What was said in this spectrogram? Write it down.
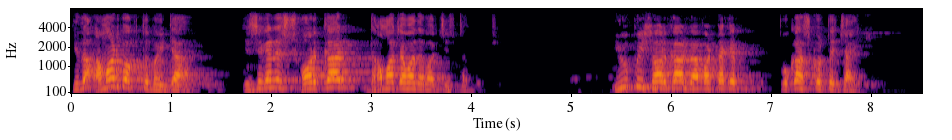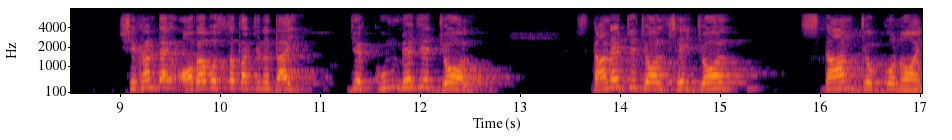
কিন্তু আমার বক্তব্য এটা যে সেখানে সরকার ধামাচাপা দেওয়ার চেষ্টা করছে। ইউপি সরকার ব্যাপারটাকে প্রকাশ করতে চায়নি। সেখানটায় অব্যবস্থা তার জন্য দায়ী। যে কুম্ভে যে জল, স্নানের যে জল, সেই জল স্নানযোগ্য নয়।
